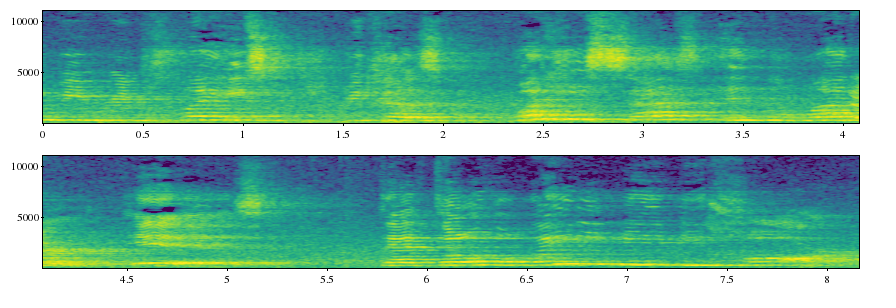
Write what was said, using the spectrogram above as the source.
to be replaced because what he says in the letter is that though the waiting may be hard,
